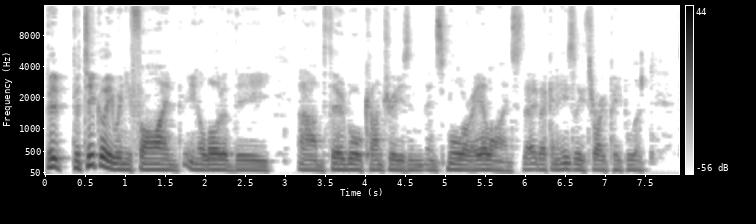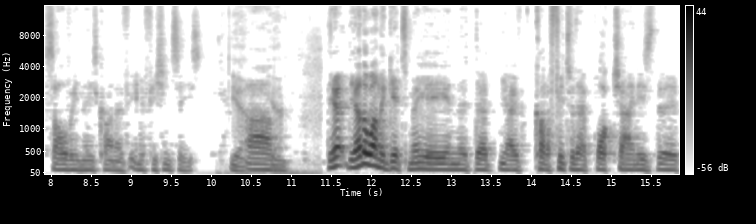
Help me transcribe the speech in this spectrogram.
But particularly when you find in a lot of the um, third world countries and, and smaller airlines, they, they can easily throw people at solving these kind of inefficiencies. Yeah. Um, yeah. The, the other one that gets me, Ian, that, that you know kind of fits with that blockchain is the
